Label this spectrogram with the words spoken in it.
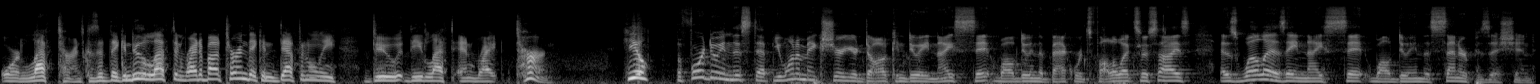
or left turns. Because if they can do the left and right about turn, they can definitely do the left and right turn. Heel. Before doing this step, you want to make sure your dog can do a nice sit while doing the backwards follow exercise, as well as a nice sit while doing the center position.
